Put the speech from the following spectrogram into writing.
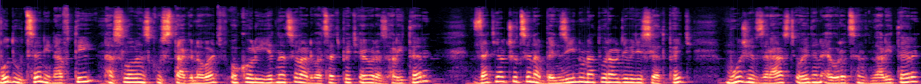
budú ceny nafty na Slovensku stagnovať v okolí 1,25 eur za liter, zatiaľ čo cena benzínu Natural 95 môže vzrásť o 1 eurocent na liter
